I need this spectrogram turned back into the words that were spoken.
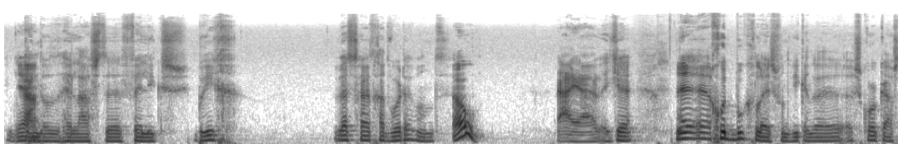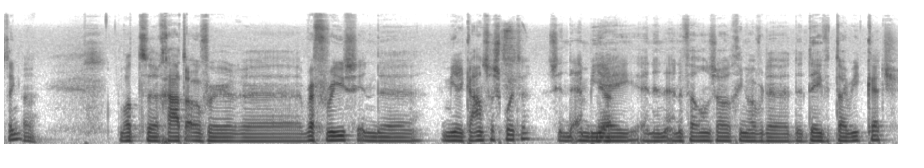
Ik Ja. denk dat het helaas de Felix Brieg wedstrijd gaat worden. Want, Oh, nou ja, weet je, nee, een goed boek gelezen van het weekend, eh Scorecasting. Oh. Wat eh, gaat over eh, referees in de Amerikaanse sporten. Dus in de NBA en in de NFL en zo. Het ging over de, de David Tyreek catch.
